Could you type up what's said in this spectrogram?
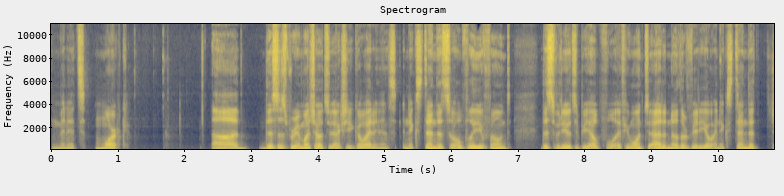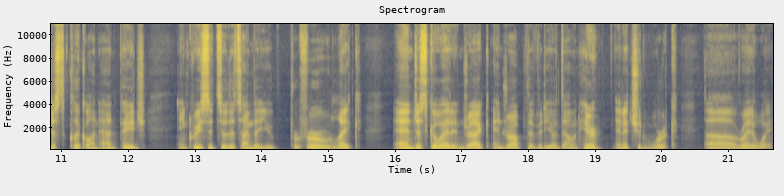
minute mark. Uh, this is pretty much how to actually go ahead and, and extend it. So hopefully you found this video to be helpful. If you want to add another video and extend it, just click on add page, increase it to the time that you prefer or like, and just go ahead and drag and drop the video down here and it should work uh, right away.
